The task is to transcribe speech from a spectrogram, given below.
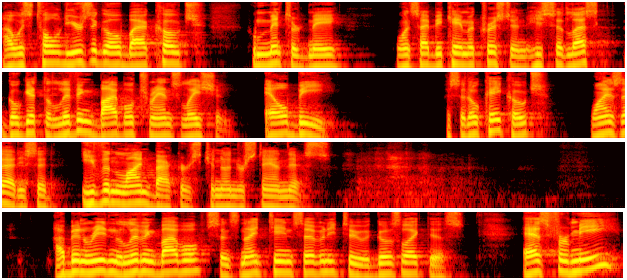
I was told years ago by a coach who mentored me once I became a Christian. He said, Let's go get the Living Bible translation, LB. I said, okay, coach. Why is that? He said, even linebackers can understand this. I've been reading the Living Bible since 1972. It goes like this As for me,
